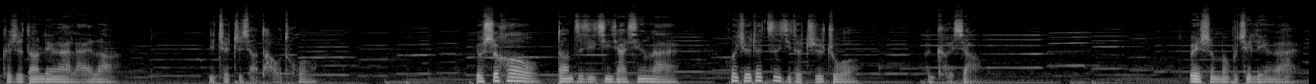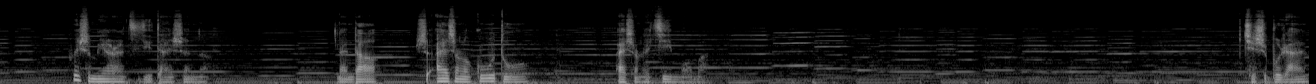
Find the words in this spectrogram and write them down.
可是当恋爱来了，你却只想逃脱。有时候，当自己静下心来，会觉得自己的执着很可笑。为什么不去恋爱？为什么要让自己单身呢？难道是爱上了孤独，爱上了寂寞吗？其实不然，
